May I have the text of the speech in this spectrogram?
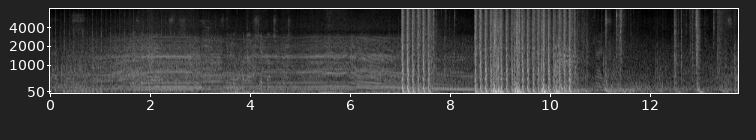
guy? He's giving away. He's giving away. Hold on, shit, don't shoot, don't shoot. Nice. Let's go.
